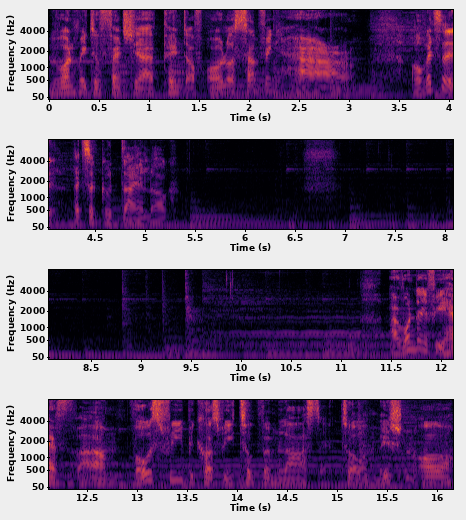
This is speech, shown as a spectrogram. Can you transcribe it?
You want me to fetch you a pint of oil or something? Har. Oh, that's a that's a good dialogue. I wonder if we have um, those three because we took them last to our mission or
